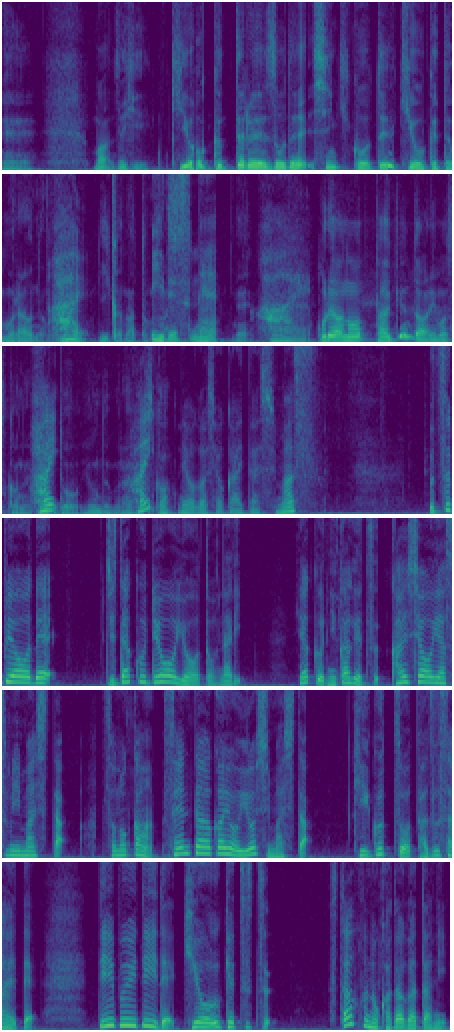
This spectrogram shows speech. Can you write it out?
え。ー、まあぜひ気を送ってる映像で新機構という気を受けてもらうのも、ね、はい、いいかなと思います。いいですね。ね。はい。これあの体験談ありますかね？はい、ちょっと読んでもらえますか？はい、ではご紹介いたします。うつ病で自宅療養となり約2ヶ月会社を休みました。その間センター通いをしました。気グッズを携えて DVD で気を受けつつスタッフの方々に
